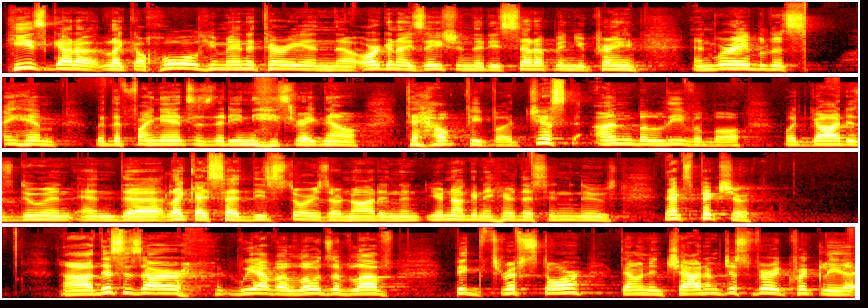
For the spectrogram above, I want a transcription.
He's got a like a whole humanitarian uh, organization that he's set up in ukraine and we're able to supply him with the finances that he needs right now to help people. Just unbelievable what God is doing. And uh, like I said, these stories are not in the, you're not going to hear this in the news. Next picture. Uh, this is our, we have a Loads of Love big thrift store down in Chatham. Just very quickly, uh,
